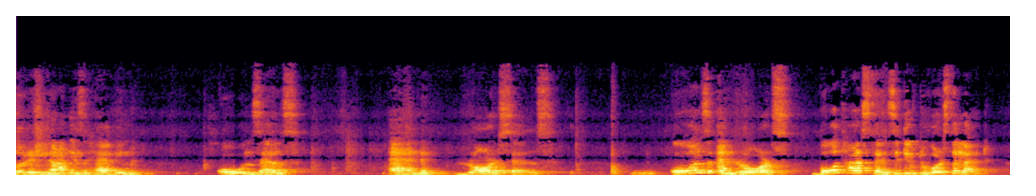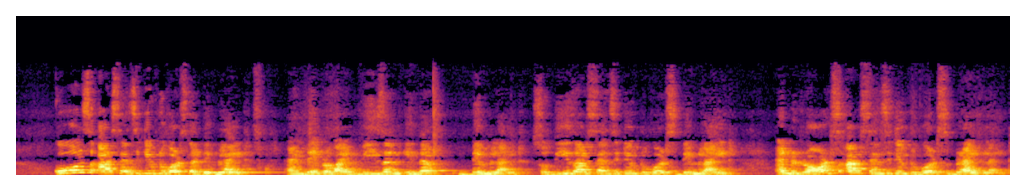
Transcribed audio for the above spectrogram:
So retina is having cone cells and rod cells. Cones and rods both are sensitive towards the light. Cones are sensitive towards the dim light and they provide vision in the dim light. So these are sensitive towards dim light and rods are sensitive towards bright light.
